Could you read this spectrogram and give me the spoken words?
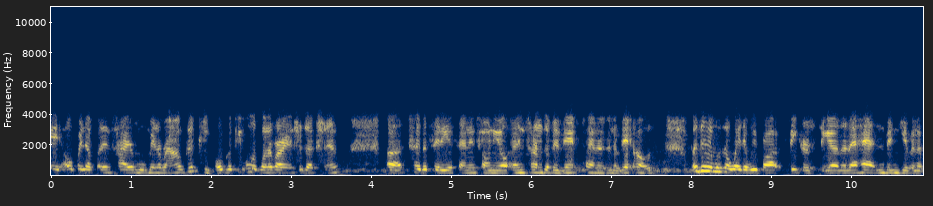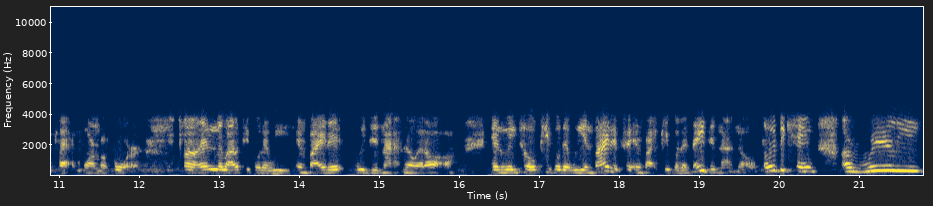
it opened up an entire movement around good people. Good people was one of our introductions uh, to the city of San Antonio in terms of event planners and event hosts. But then it was a way that we brought speakers together that hadn't been given a platform before. Uh, and a lot of people that we invited, we did not know at all and we told people that we invited to invite people that they did not know. So it became a really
